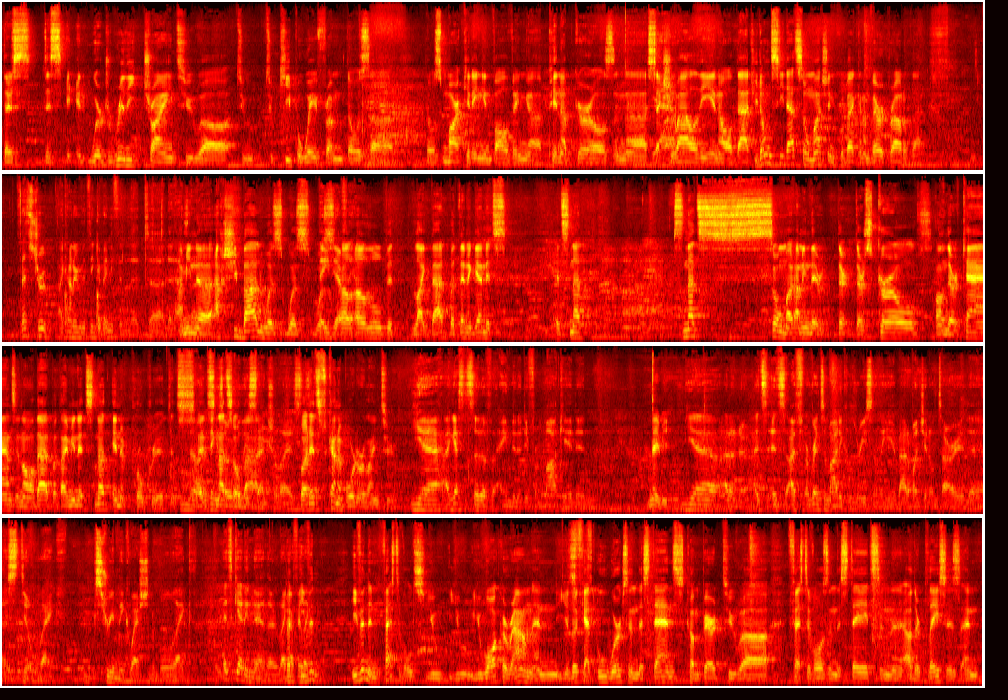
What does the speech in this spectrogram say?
there's this it, it- we're really trying to uh, to to keep away from those uh, those marketing involving uh, pin-up girls and uh, sexuality and all that. You don't see that so much in Quebec, and I'm very proud of that. That's true. I can't even think of anything that uh, that has I mean, uh, Archibald was was was a, a little bit like that, but then again, it's it's not it's not so much. I mean, there, there there's girls on their cans and all that, but I mean, it's not inappropriate. It's No, I it's think not it's so bad, sexualized. but it's kind of borderline too. yeah, I guess it's sort of aimed at a different market and. Maybe. Yeah, I don't know. It's it's. I've read some articles recently about a bunch in Ontario that are still like extremely questionable. Like, it's getting there though. Like I feel even like even in festivals, you, you you walk around and you look at who works in the stands compared to uh, festivals in the states and other places, and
